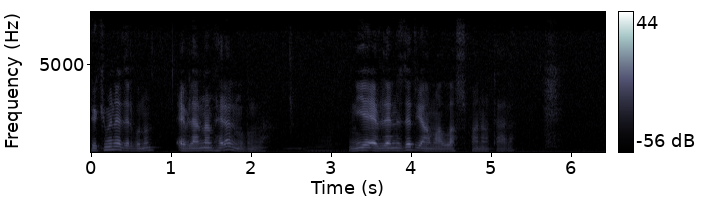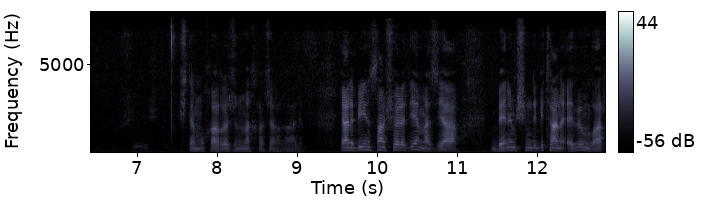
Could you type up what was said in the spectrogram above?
Hükmü nedir bunun? Evlenmem helal mi bununla? Niye evlerinizde diyor ama Allah subhanehu ve teala? Şey işte. İşte muharracun mehracal galip. Yani bir insan şöyle diyemez ya benim şimdi bir tane evim var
